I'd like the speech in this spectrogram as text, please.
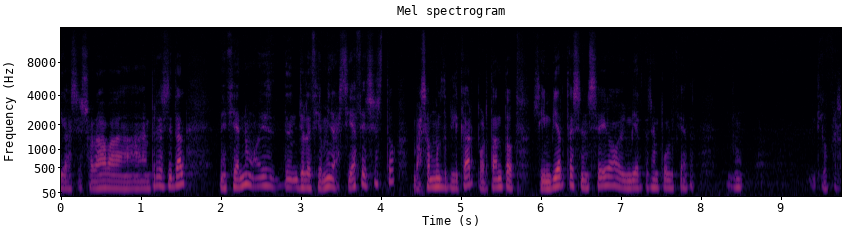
y asesoraba a empresas y tal, me decía, no, yo le decía, mira, si haces esto, vas a multiplicar, por tanto, si inviertes en SEO o inviertes en publicidad. No. Digo, pero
